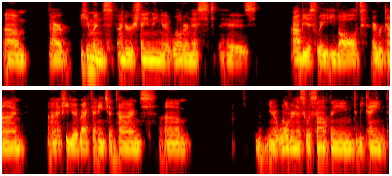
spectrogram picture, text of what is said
Um, our humans understanding of wilderness has obviously evolved over time. Uh, if you go back to ancient times, um, you know, wilderness was something to be tamed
